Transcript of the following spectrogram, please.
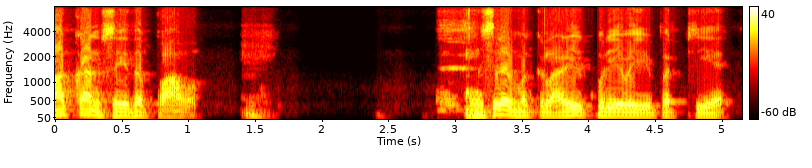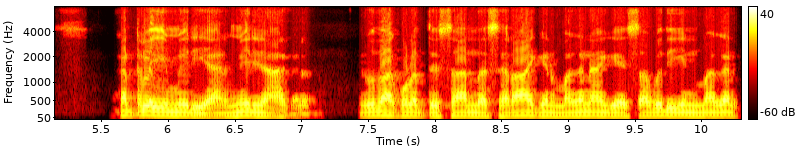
ஆக்கான் செய்த பாவம். இஸ்ரேல் மக்கள் அழிவுக்குரியவை பற்றிய கட்டளையை மீறியார் மீறினார்கள். யூதா குலத்தை சார்ந்த செராகின் மகனாகிய சபதியின் மகன்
